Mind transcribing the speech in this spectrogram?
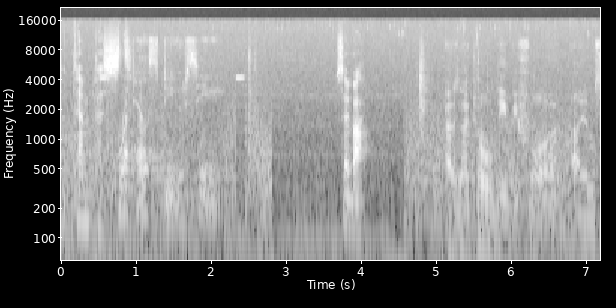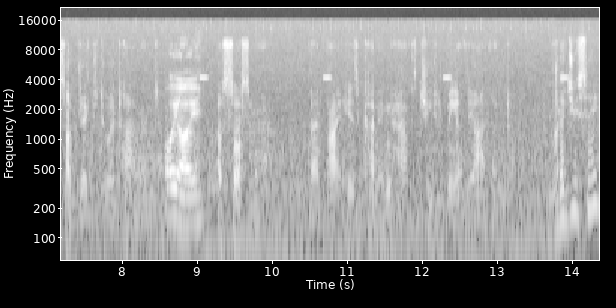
The Tempest. What else do you see? Seba. As I told thee before, I am subject to a tyrant, Oj, oj. a sorcerer, that by his cunning hath cheated me of the island. What did you say?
